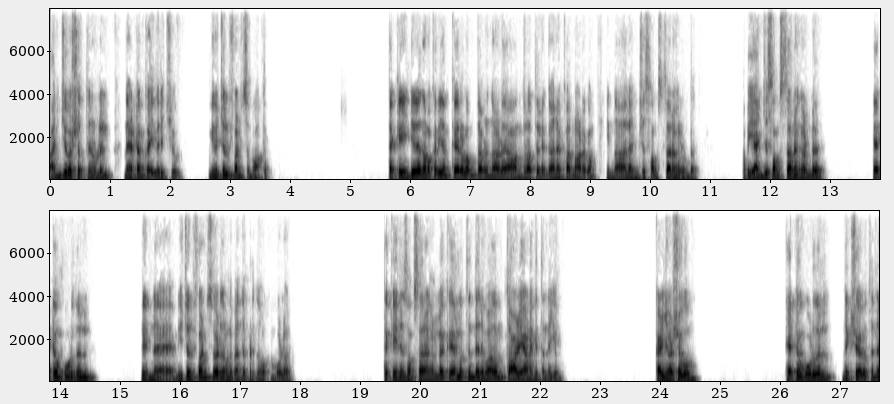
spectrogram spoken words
അഞ്ച് വർഷത്തിനുള്ളിൽ നേട്ടം കൈവരിച്ചു. മ്യൂച്വൽ ഫണ്ട്സ് മാത്രം. തെക്കേ ഇന്ത്യയിലെ നമുക്കറിയാം കേരളം തമിഴ്നാട് ആന്ധ്ര തെലങ്കാന കർണാടകം ഈ നാലഞ്ച് സംസ്ഥാനങ്ങളുണ്ട്. അപ്പോൾ ഈ അഞ്ച് സംസ്ഥാനങ്ങളിൽ ഏറ്റവും കൂടുതൽ പിന്നെ മ്യൂച്വൽ ഫണ്ട്സുമായിട്ട് നമ്മൾ ബന്ധപ്പെടുത്തി നോക്കുമ്പോൾ തെക്കേ ഇന്ത്യൻ സംസ്ഥാനങ്ങളിൽ കേരളത്തിന്റെ അനുപാതം താഴെയാണെങ്കിൽ തന്നെയും കഴിഞ്ഞ വർഷവും ഏറ്റവും കൂടുതൽ നിക്ഷേപത്തിന്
